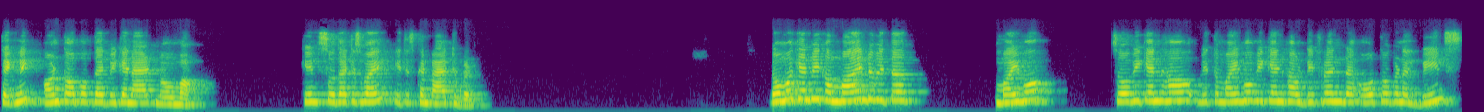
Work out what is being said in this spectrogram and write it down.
technique. On top of that, we can add NOMA. Okay, so that is why it is compatible. NOMA can be combined with the MIMO. So we can have, with the MIMO, we can have different orthogonal beams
